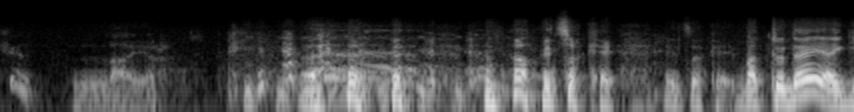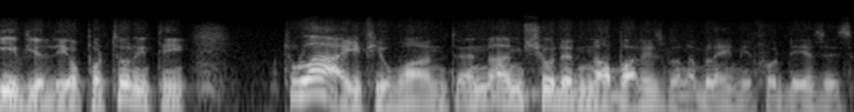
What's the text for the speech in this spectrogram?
Truth. Liar. no, it's okay. It's okay. But today I give you the opportunity to lie if you want, and I'm sure that nobody's going to blame you for this. It's,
